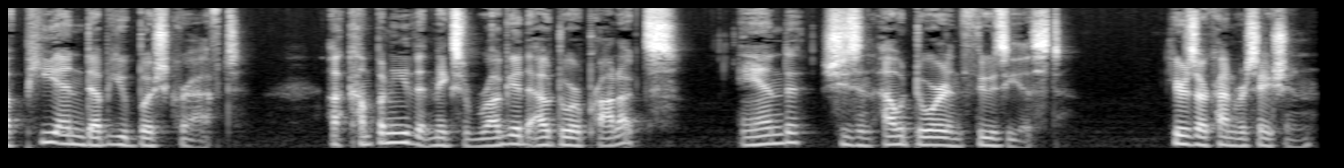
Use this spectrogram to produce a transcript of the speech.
of PNW Bushcraft, a company that makes rugged outdoor products, and she's an outdoor enthusiast. Here's our conversation.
